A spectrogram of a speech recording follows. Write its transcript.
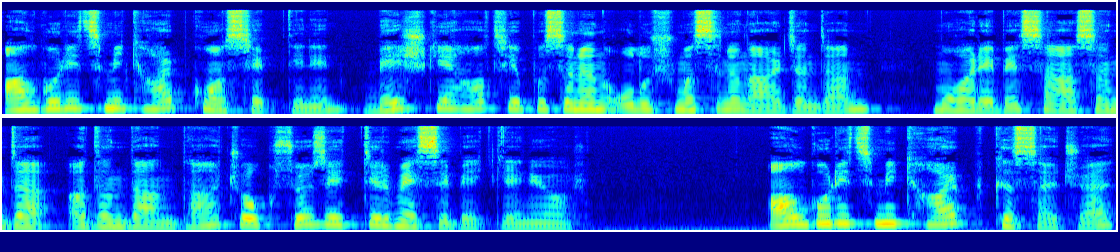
algoritmik harp konseptinin 5G altyapısının oluşmasının ardından muharebe sahasında adından daha çok söz ettirmesi bekleniyor. Algoritmik harp kısaca,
